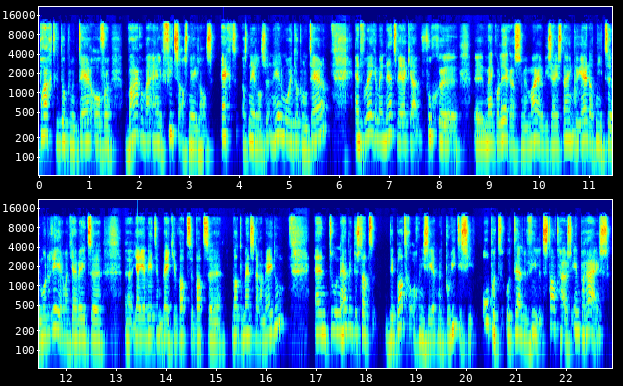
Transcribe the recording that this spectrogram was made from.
prachtige documentaire over waarom wij eigenlijk fietsen als Nederlands. Echt als Nederlands. Een hele mooie documentaire. En vanwege mijn netwerk ja, vroeg uh, uh, mijn collega's, met Mario, die zei: Stijn, kun jij dat niet uh, modereren? Want jij weet, ja, jij weet een beetje wat, wat, welke mensen daaraan meedoen. En toen heb ik dus dat debat georganiseerd met politici op het Hotel de Ville, het stadhuis in Parijs.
